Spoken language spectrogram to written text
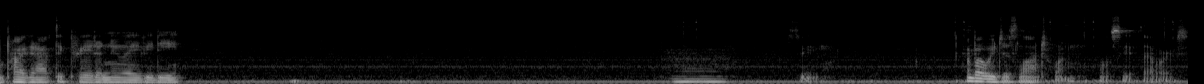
I'm probably gonna have to create a new AVD. Uh, see. How about we just launch one? We'll see if that works.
